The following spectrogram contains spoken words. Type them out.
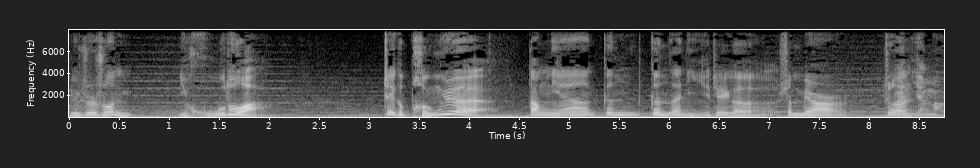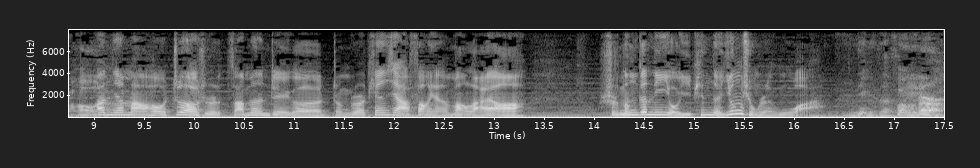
吕雉说你你糊涂啊，这个彭越当年跟跟在你这个身边儿这鞍前马后，鞍前马后，这是咱们这个整个天下放眼望来啊，是能跟你有一拼的英雄人物啊！你给他放那儿，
